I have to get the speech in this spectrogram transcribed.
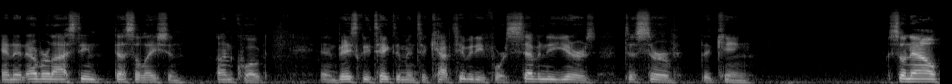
and an everlasting desolation, unquote, and basically take them into captivity for 70 years to serve the king. So now,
